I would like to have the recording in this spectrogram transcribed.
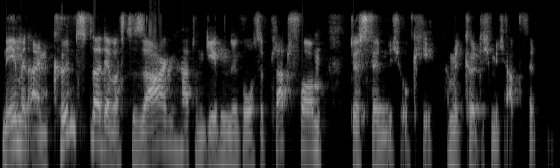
nehmen einen Künstler, der was zu sagen hat und geben eine große Plattform. Das fände ich okay. Damit könnte ich mich abfinden.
